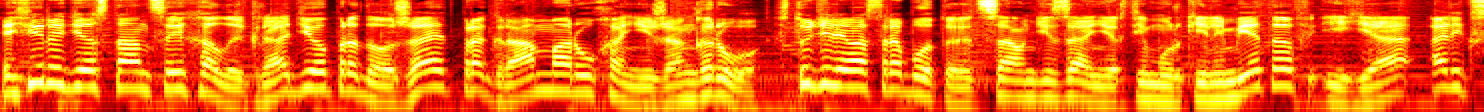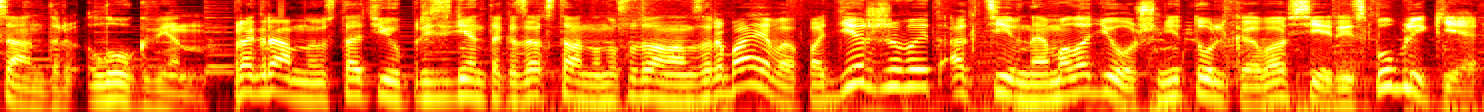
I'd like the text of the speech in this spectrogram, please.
Эфир радиостанции Халык Радио продолжает программа Рухани Жангару. В студии для вас работают саунд-дизайнер Тимур Килимбетов и я, Александр Логвин. Программную статью президента Казахстана Нурсултана Назарбаева поддерживает активная молодежь не только во всей республике,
